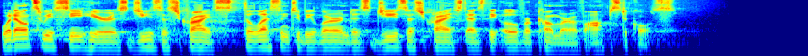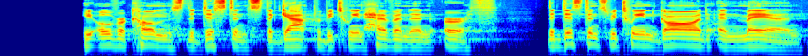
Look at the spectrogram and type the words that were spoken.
What else we see here is Jesus Christ. The lesson to be learned is Jesus Christ as the overcomer of obstacles. He overcomes the distance, the gap between heaven and earth, the distance between God and man,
